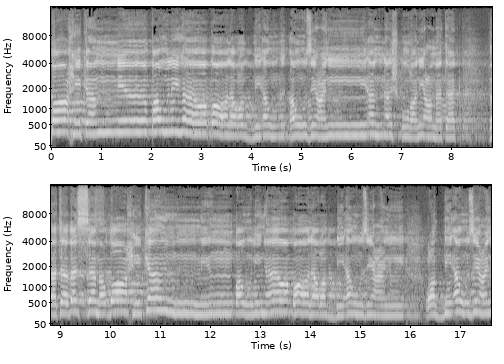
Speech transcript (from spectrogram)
ضاحكا من قولها وقال رب أوزعني أن أشكر نعمتك. فتبسم ضاحكا من قولها وقال رب أوزعني رب أوزعني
